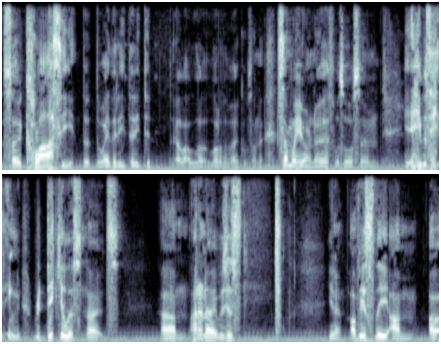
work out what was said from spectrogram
so classy the, the way that he that he did a lot, a lot of the vocals on it. Somewhere here on Earth was awesome. He, he was hitting ridiculous notes. Um, I don't know. It was just you know, obviously I'm I,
